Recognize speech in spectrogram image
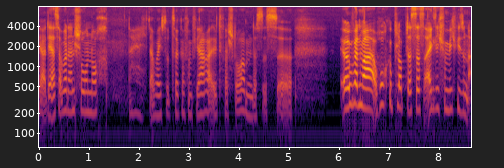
ja, der ist aber dann schon noch, da war ich so circa fünf Jahre alt, verstorben. Das ist äh, irgendwann mal hochgeploppt, dass das eigentlich für mich wie so ein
